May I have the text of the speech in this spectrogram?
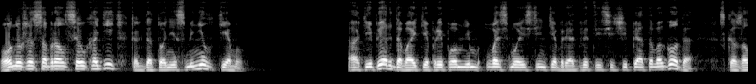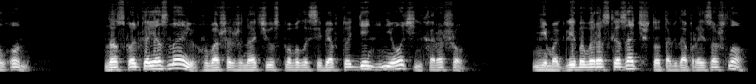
Он уже собрался уходить, когда Тони сменил тему. «А теперь давайте припомним 8 сентября 2005 года», — сказал он. «Насколько я знаю, ваша жена чувствовала себя в тот день не очень хорошо. Не могли бы вы рассказать, что тогда произошло?»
